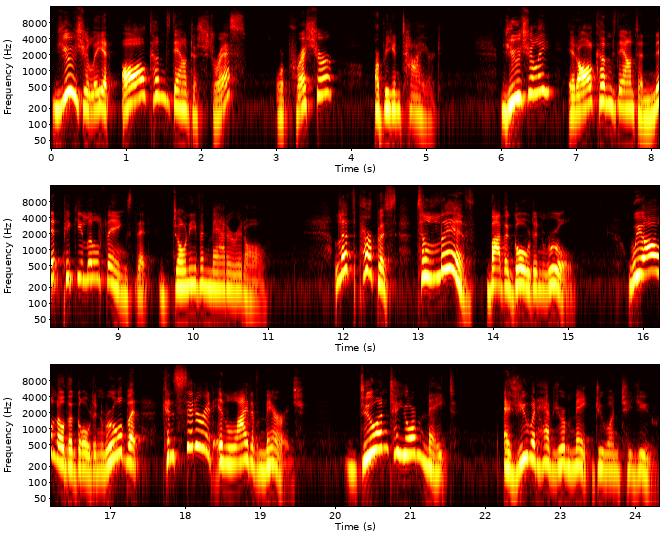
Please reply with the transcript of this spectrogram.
Usually it all comes down to stress or pressure or being tired. Usually it all comes down to nitpicky little things that don't even matter at all. Let's purpose to live by the golden rule. We all know the golden rule, but consider it in light of marriage. Do unto your mate as you would have your mate do unto you.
